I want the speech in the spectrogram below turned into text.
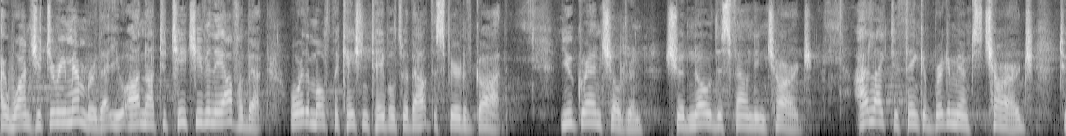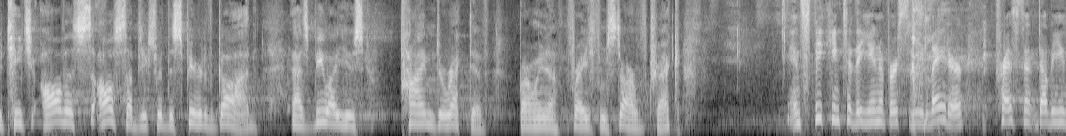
I want you to remember that you ought not to teach even the alphabet or the multiplication tables without the Spirit of God. You grandchildren should know this founding charge. I like to think of Brigham Young's charge to teach all, this, all subjects with the Spirit of God as BYU's prime directive, borrowing a phrase from Star Trek. In speaking to the university later, President w,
